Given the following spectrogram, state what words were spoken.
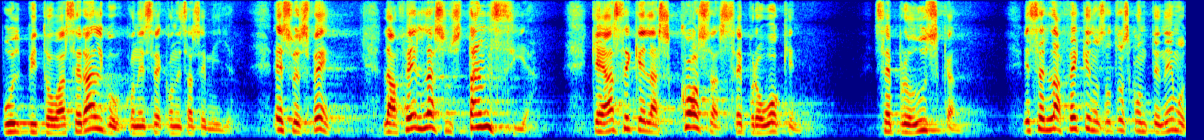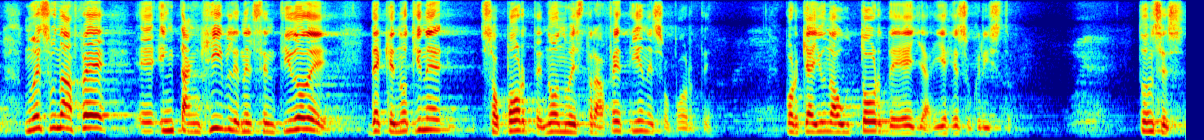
púlpito, va a ser algo con, ese, con esa semilla. Eso es fe. La fe es la sustancia que hace que las cosas se provoquen, se produzcan. Esa es la fe que nosotros contenemos. No es una fe eh, intangible en el sentido de, de que no tiene soporte. No, nuestra fe tiene soporte. Porque hay un autor de ella y es Jesucristo. Entonces,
